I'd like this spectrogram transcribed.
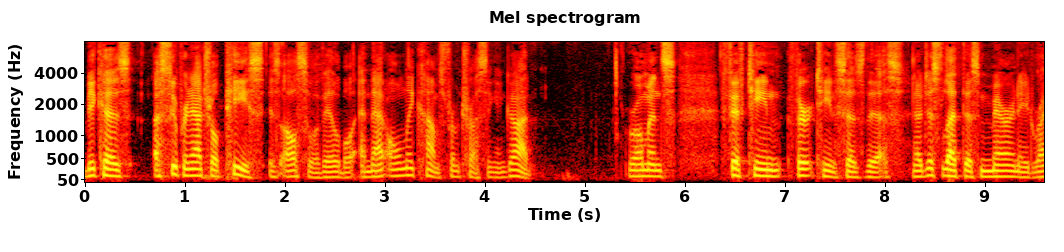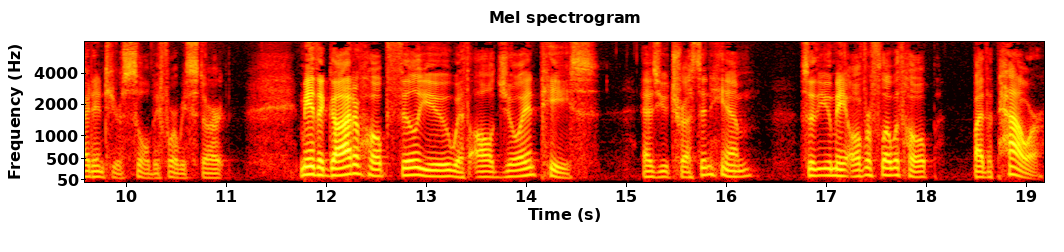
because a supernatural peace is also available, and that only comes from trusting in God. Romans 15 13 says this. Now, just let this marinate right into your soul before we start. May the God of hope fill you with all joy and peace as you trust in him, so that you may overflow with hope by the power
